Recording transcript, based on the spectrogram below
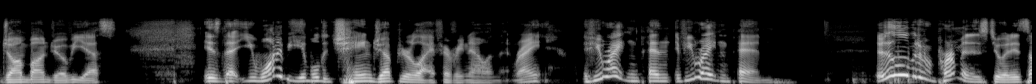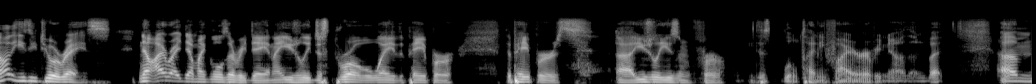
John Bon Jovi, yes, is that you want to be able to change up your life every now and then, right? If you write in pen, if you write in pen, there's a little bit of a permanence to it. It's not easy to erase. Now I write down my goals every day, and I usually just throw away the paper, the papers. Uh, usually use them for just little tiny fire every now and then. But um,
